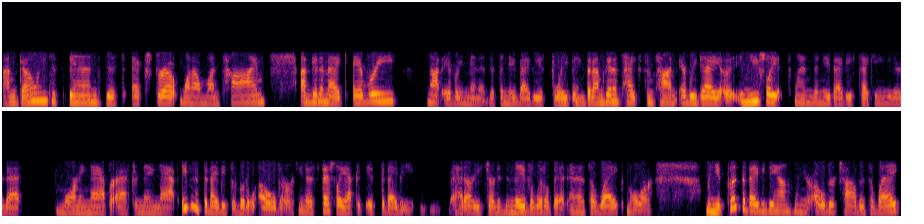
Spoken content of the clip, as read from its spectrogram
I'm going to spend this extra one-on-one time. I'm going to make every not every minute that the new baby is sleeping, but I'm going to take some time every day. And usually it's when the new baby is taking either that morning nap or afternoon nap, even if the baby's a little older, you know, especially after if the baby had already started to move a little bit and is awake more. When you put the baby down when your older child is awake,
